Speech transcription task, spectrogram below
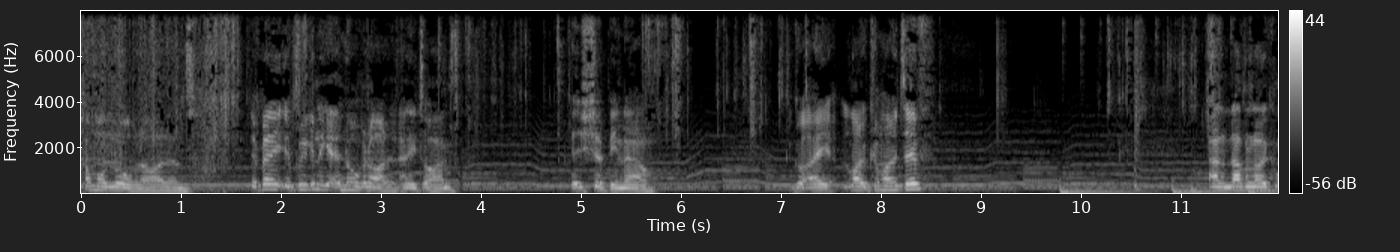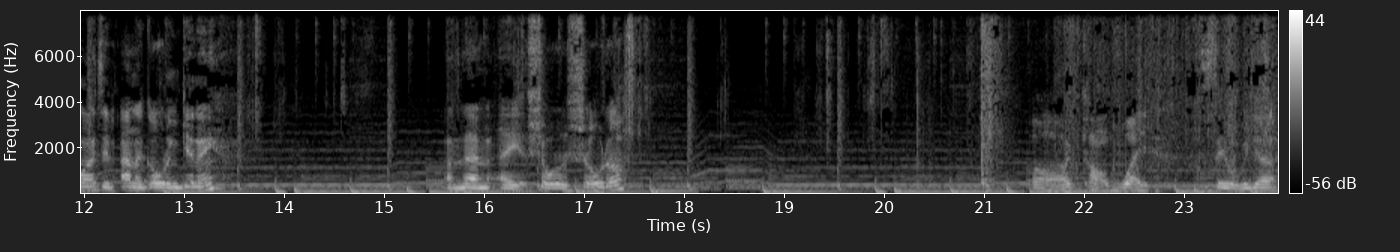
Come on, Northern Ireland. If any, if we're gonna get a Northern Ireland anytime, it should be now. We've got a locomotive? And another locomotive and a golden guinea. And then a shoulder to shoulder. Oh i can't wait to see what we get.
